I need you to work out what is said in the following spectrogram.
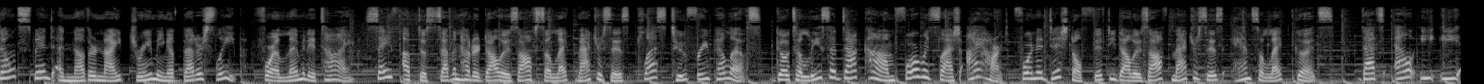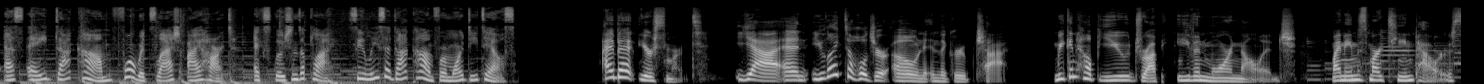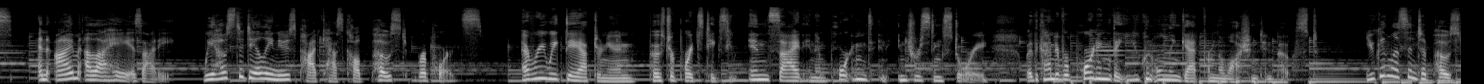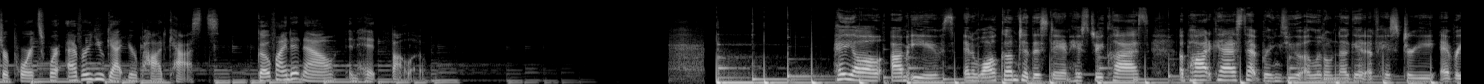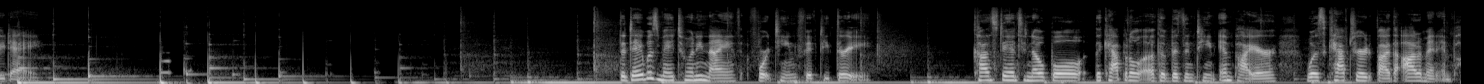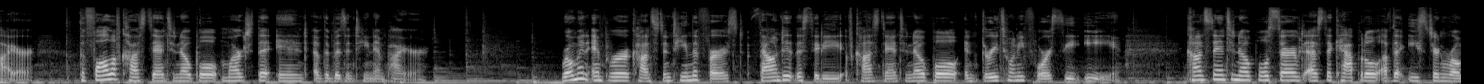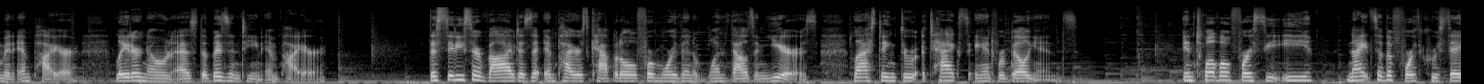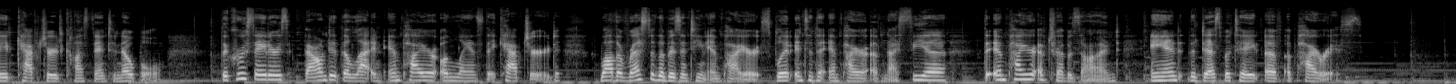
Don't spend another night dreaming of better sleep. For a limited time, save up to $700 off select mattresses plus two free pillows. Go to leesa.com forward slash iHeart for an additional $50 off mattresses and select goods. That's L E E S A dot com forward slash iHeart. Exclusions apply. See leesa.com for more details. I bet you're smart. Yeah, and you like to hold your own in the group chat. We can help you drop even more knowledge. My name is Martine Powers. And I'm Elahe Izadi. We host a daily news podcast called Post Reports. Every weekday afternoon, Post Reports takes you inside an important and interesting story with the kind of reporting that you can only get from the Washington Post. You can listen to Post Reports wherever you get your podcasts. Go find it now and hit follow. Hey y'all, I'm Eves, and welcome to This Day in History class, a podcast that brings you a little nugget of history every day. The day was May 29th, 1453. Constantinople, the capital of the Byzantine Empire, was captured by the Ottoman Empire. The fall of Constantinople marked the end of the Byzantine Empire. Roman Emperor Constantine I founded the city of Constantinople in 324 CE. Constantinople served as the capital of the Eastern Roman Empire, later known as the Byzantine Empire. The city survived as the empire's capital for more than 1,000 years, lasting through attacks and rebellions. In 1204 CE, Knights of the Fourth Crusade captured Constantinople. The Crusaders founded the Latin Empire on lands they captured, while the rest of the Byzantine Empire split into the Empire of Nicaea, the Empire of Trebizond, and the Despotate of Epirus.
